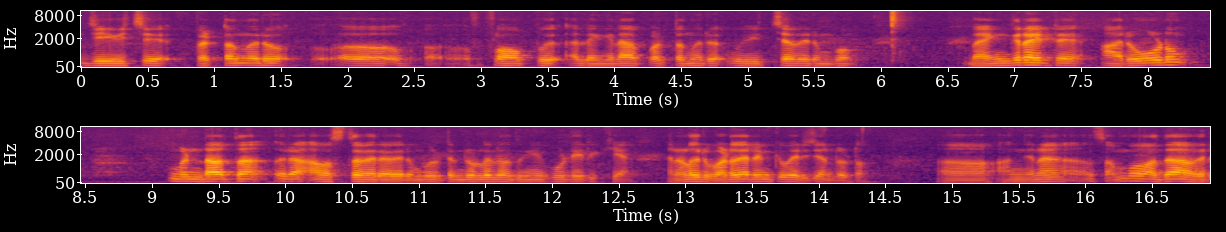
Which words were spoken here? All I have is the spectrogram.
ജീവിച്ച് പെട്ടെന്നൊരു ഫ്ലോപ്പ് അല്ലെങ്കിൽ ആ പെട്ടെന്നൊരു വീഴ്ച വരുമ്പം ഭയങ്കരമായിട്ട് ആരോടും മിണ്ടാത്ത ഒരു അവസ്ഥ വരെ വരും. വീട്ടിന്റെ ഉള്ളിൽ ഒതുങ്ങി കൂടിയിരിക്കുക. അങ്ങനെയുള്ള ഒരുപാട് പേരെ എനിക്ക് പരിചയമുണ്ട് കേട്ടോ. അങ്ങനെ സംഭവം. അത് അവർ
